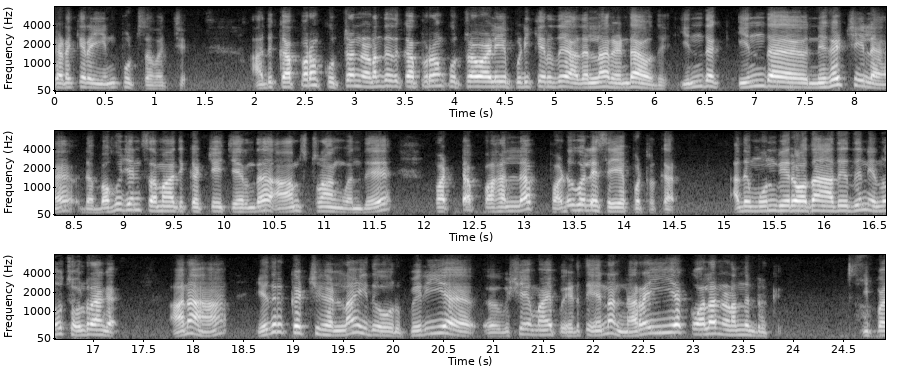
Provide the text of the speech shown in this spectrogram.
கிடைக்கிற இன்புட்ஸை வச்சு. அதுக்கப்புறம் குற்றம் நடந்ததுக்கு அப்புறம் குற்றவாளியை பிடிக்கிறது அதெல்லாம் ரெண்டாவது. இந்த இந்த நிகழ்ச்சியில இந்த பகுஜன் சமாஜ் கட்சியை சேர்ந்த ஆம்ஸ்ட்ராங் வந்து பட்ட பகல்ல படுகொலை செய்யப்பட்டிருக்கார். அது முன்விரோதம் அது இதுன்னு என்னவோ சொல்றாங்க. ஆனா எதிர்க்கட்சிகள்லாம் இது ஒரு பெரிய விஷயமா இப்ப எடுத்து ஏன்னா நிறைய கொலை நடந்துட்டு இருக்கு இப்ப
